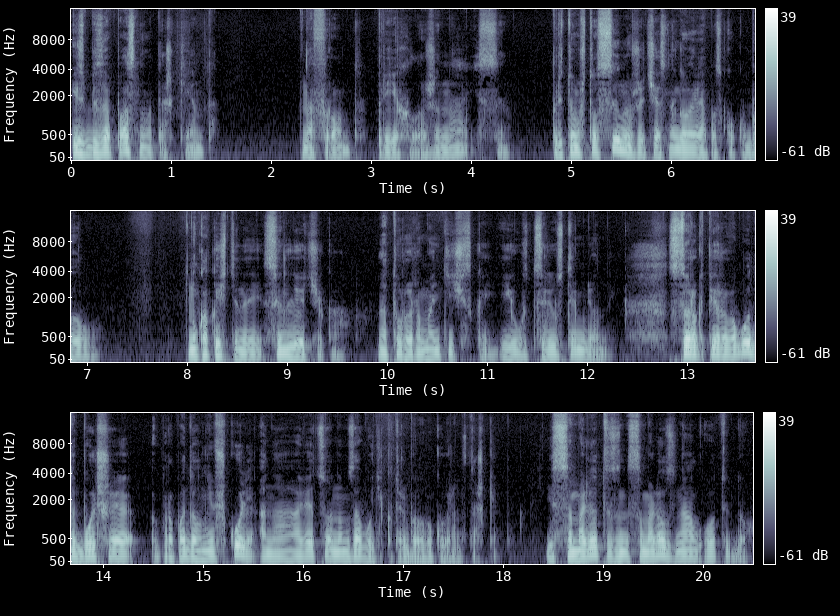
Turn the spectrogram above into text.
из безопасного Ташкента на фронт приехала жена и сын. При том, что сын уже, честно говоря, поскольку был, ну, как истинный сын летчика, натуры романтической и целеустремленной, с 1941 года больше пропадал не в школе, а на авиационном заводе, который был эвакуирован в Ташкент. Из самолета самолет знал от и до.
